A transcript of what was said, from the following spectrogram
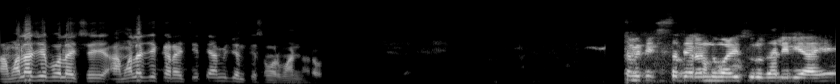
आम्हाला जे बोलायचे आम्हाला जे करायचे ते आम्ही जनतेसमोर मांडणार आहोत. समितीची सध्या रणधुमाळी सुरू झालेली आहे.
